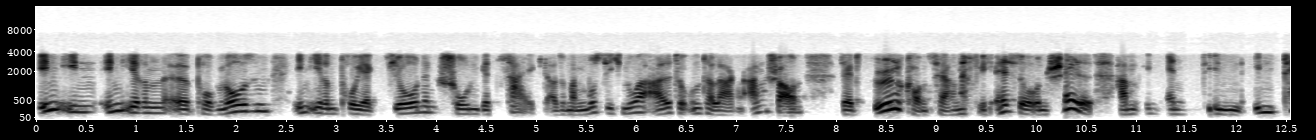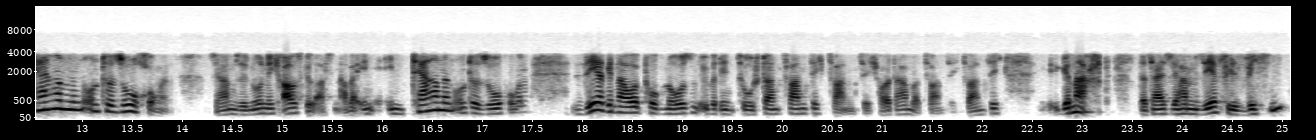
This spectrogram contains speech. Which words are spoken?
in, ihnen, in ihren äh, Prognosen, in ihren Projektionen schon gezeigt. Also man muss sich nur alte Unterlagen anschauen. Selbst Ölkonzerne wie Esso und Shell haben in, in, in internen Untersuchungen Sie haben sie nur nicht rausgelassen. Aber in internen Untersuchungen sehr genaue Prognosen über den Zustand 2020, heute haben wir 2020, gemacht. Das heißt, wir haben sehr viel Wissen,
